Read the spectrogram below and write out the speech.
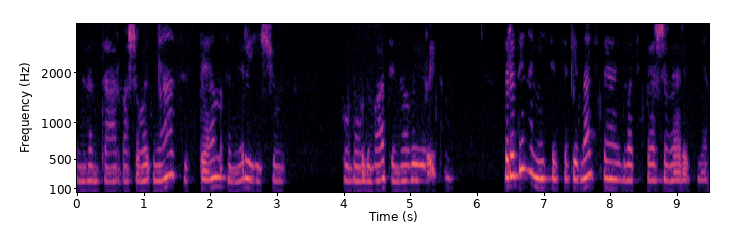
інвентар вашого дня, систем, енергії, щоб побудувати новий ритм. Середина місяця, 15-21 вересня.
